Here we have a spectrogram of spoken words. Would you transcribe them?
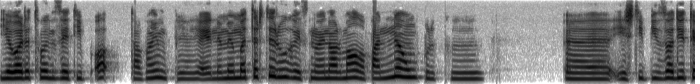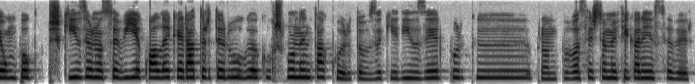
E agora estão a dizer tipo, oh, está bem, é na mesma tartaruga, isso não é normal. Opá, não, porque uh, este episódio tem um pouco de pesquisa, eu não sabia qual é que era a tartaruga correspondente à cor. Estou-vos aqui a dizer porque, pronto, para vocês também ficarem a saber.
